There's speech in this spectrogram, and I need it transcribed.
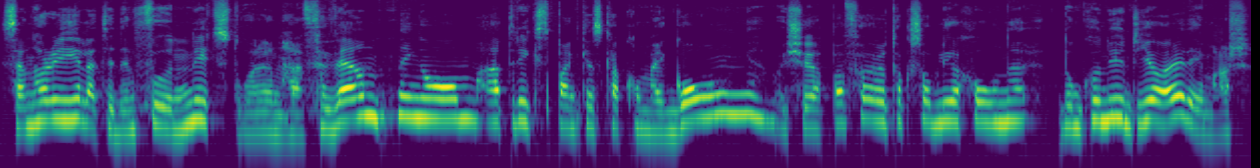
Sen har det hela tiden funnits då den här förväntningen om att Riksbanken ska komma igång och köpa företagsobligationer. De kunde ju inte göra det i mars.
